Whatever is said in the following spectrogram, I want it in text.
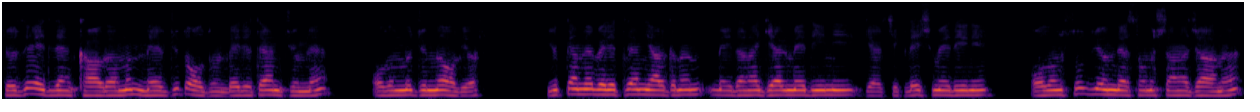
sözü edilen kavramın mevcut olduğunu belirten cümle olumlu cümle oluyor. Yüklemle belirtilen yargının meydana gelmediğini, gerçekleşmediğini, olumsuz yönde sonuçlanacağını,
